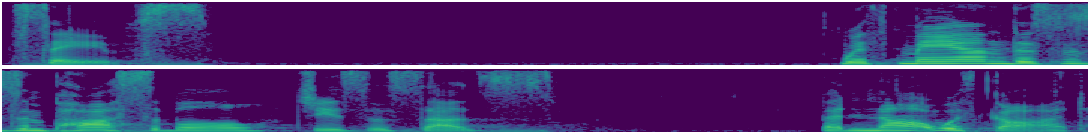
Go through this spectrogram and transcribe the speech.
saves. With man, this is impossible, Jesus says, but not with God.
